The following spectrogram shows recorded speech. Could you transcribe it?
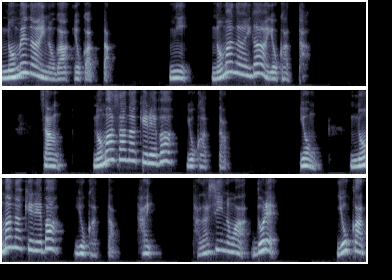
飲めないのが良かった。2、飲まないが良かった。3、飲まさなければ良かった。4、飲まなければ良かった。はい。正しいのはどれ？良かっ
